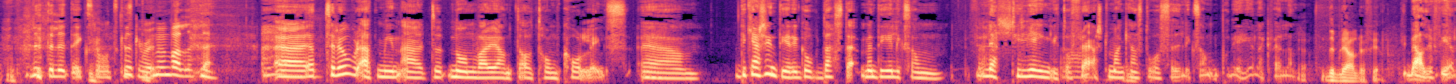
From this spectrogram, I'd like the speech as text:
lite, lite extra vodka ska vi. Men bara lite. Eh, jag tror att min är typ någon variant av Tom Collins. Eh, det kanske inte är det godaste, men det är liksom Fräscht. lättillgängligt och Ja. fräscht. Man kan stå sig liksom på det hela kvällen. Ja, Det blir aldrig fel. Det blir aldrig fel.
